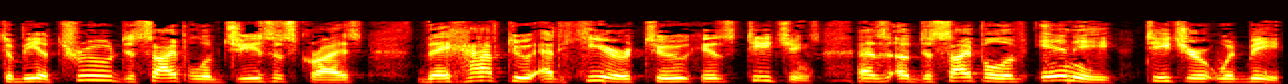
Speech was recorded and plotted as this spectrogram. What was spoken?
to be a true disciple of Jesus Christ, they have to adhere to his teachings, as a disciple of any teacher would be.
